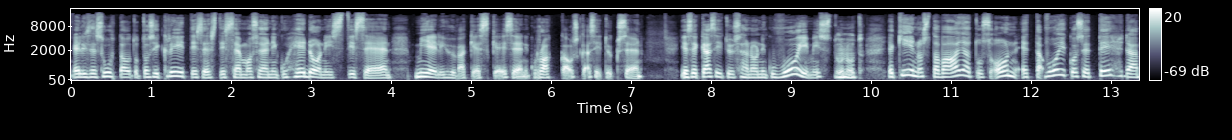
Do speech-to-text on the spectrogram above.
Eli se suhtautui tosi kriittisesti semmoiseen niin kuin hedonistiseen, mielihyväkeskeiseen niin kuin rakkauskäsitykseen. Ja se käsityshän on niin kuin voimistunut. Mm. Ja kiinnostava ajatus on, että voiko se tehdä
